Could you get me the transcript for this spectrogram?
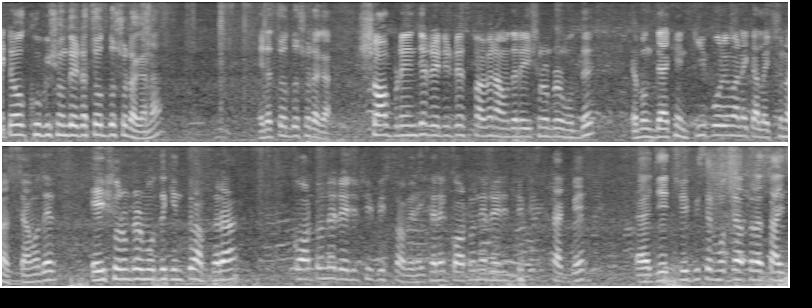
এটাও খুবই সুন্দর, এটা চোদ্দোশো টাকা না? এটা চোদ্দোশো টাকা। সব রেঞ্জের রেডি ড্রেস পাবেন আমাদের এই শোরুমটার মধ্যে। এবং দেখেন কি পরিমাণে কালেকশন আসছে। আমাদের এই শোরুমটার মধ্যে কিন্তু আপনারা কটনের রেডি থ্রি পিস পাবেন। এখানে কটনের রেডি থ্রি পিস থাকবে। যে থ্রি পিসের মধ্যে আপনারা সাইজ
